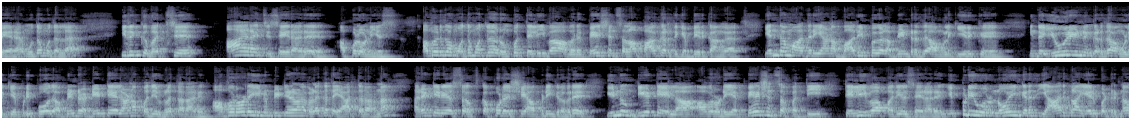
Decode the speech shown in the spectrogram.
பேரை முத முதல்ல இதுக்கு வச்சு ஆராய்ச்சி செய்கிறாரு அப்போலோனியஸ். அவர் தான் முத முதல்ல ரொம்ப தெளிவாக அவர் பேஷண்ட்ஸ் எல்லாம் பார்க்கறதுக்கு எப்படி இருக்காங்க எந்த மாதிரியான பாதிப்புகள் அப்படின்றது அவங்களுக்கு இருக்குது இந்த யூரினுங்கிறது அவங்களுக்கு எப்படி போகுது அப்படின்ற டீட்டெயிலான பதிவுகளை தராரு. அவரோட இன்னும் டீட்டெயிலான விளக்கத்தை யார் தராருன்னா அரட்டேரியஸ் ஆஃப் கப்போடோஷியா அப்படிங்கிறவர் இன்னும் டீட்டெயிலா அவருடைய பேஷன்ஸை பத்தி தெளிவா பதிவு செய்யறாரு இப்படி ஒரு நோய்ங்கிறது யாருக்கெல்லாம் ஏற்பட்டிருக்குன்னா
